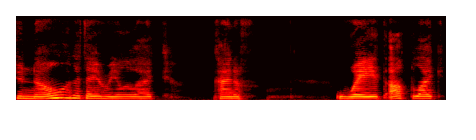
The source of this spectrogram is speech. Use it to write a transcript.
you know that they really like kind of weigh it up like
